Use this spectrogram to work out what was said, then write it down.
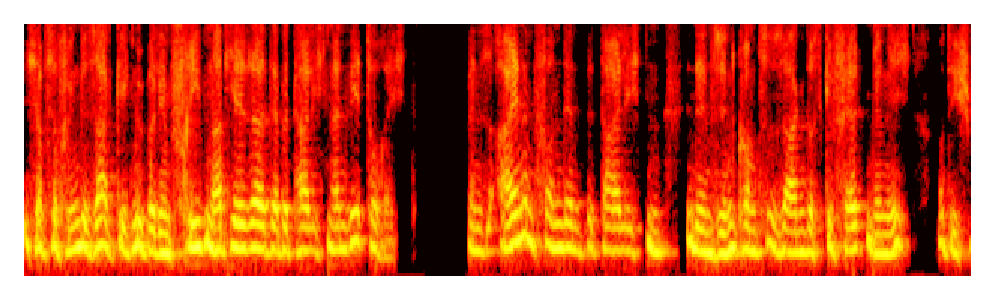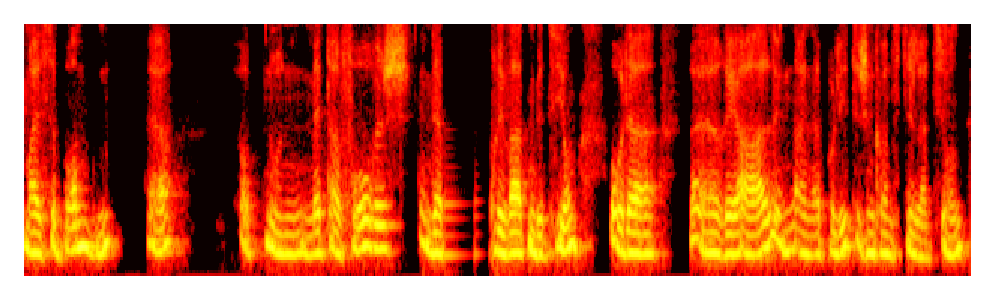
ich habe es ja vorhin gesagt, gegenüber dem Frieden hat jeder der Beteiligten ein Vetorecht. Wenn es einem von den Beteiligten in den Sinn kommt zu sagen, das gefällt mir nicht und ich schmeiße Bomben, ja, ob nun metaphorisch in der privaten Beziehung oder real in einer politischen Konstellation,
